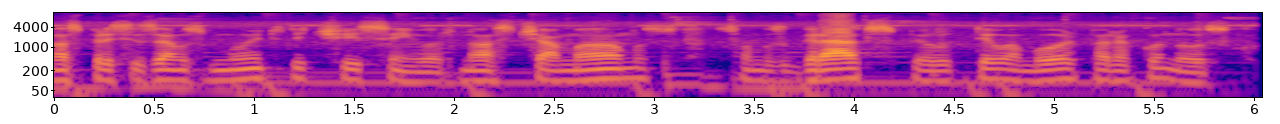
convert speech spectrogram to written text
Nós precisamos muito de ti, Senhor. Nós te amamos, somos gratos pelo teu amor para conosco.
